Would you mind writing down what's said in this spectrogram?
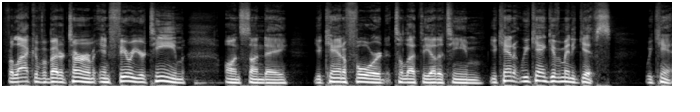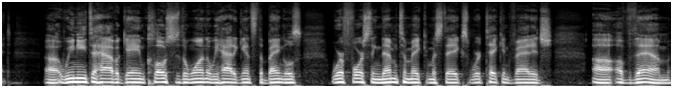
for lack of a better term, inferior team on Sunday, you can't afford to let the other team. You can't. We can't give them any gifts. We can't. Uh, we need to have a game close to the one that we had against the Bengals. We're forcing them to make mistakes. We're taking advantage uh, of them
